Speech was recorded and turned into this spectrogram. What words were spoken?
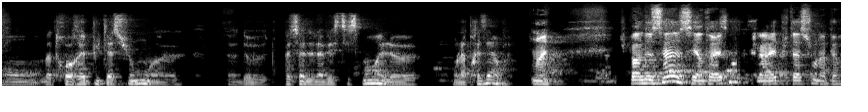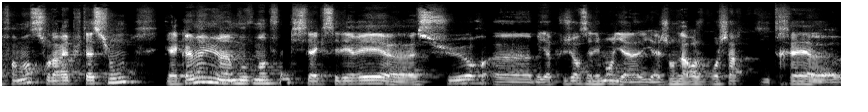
on, notre réputation de professionnel de l'investissement, elle on la préserve. Ouais. Tu parles de ça, c'est intéressant, la réputation, la performance. Sur la réputation, il y a quand même eu un mouvement de fond qui s'est accéléré euh, sur. Euh, bah, il y a plusieurs éléments. Il y a, il y a Jean de la Roche-Brochard qui est très euh,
